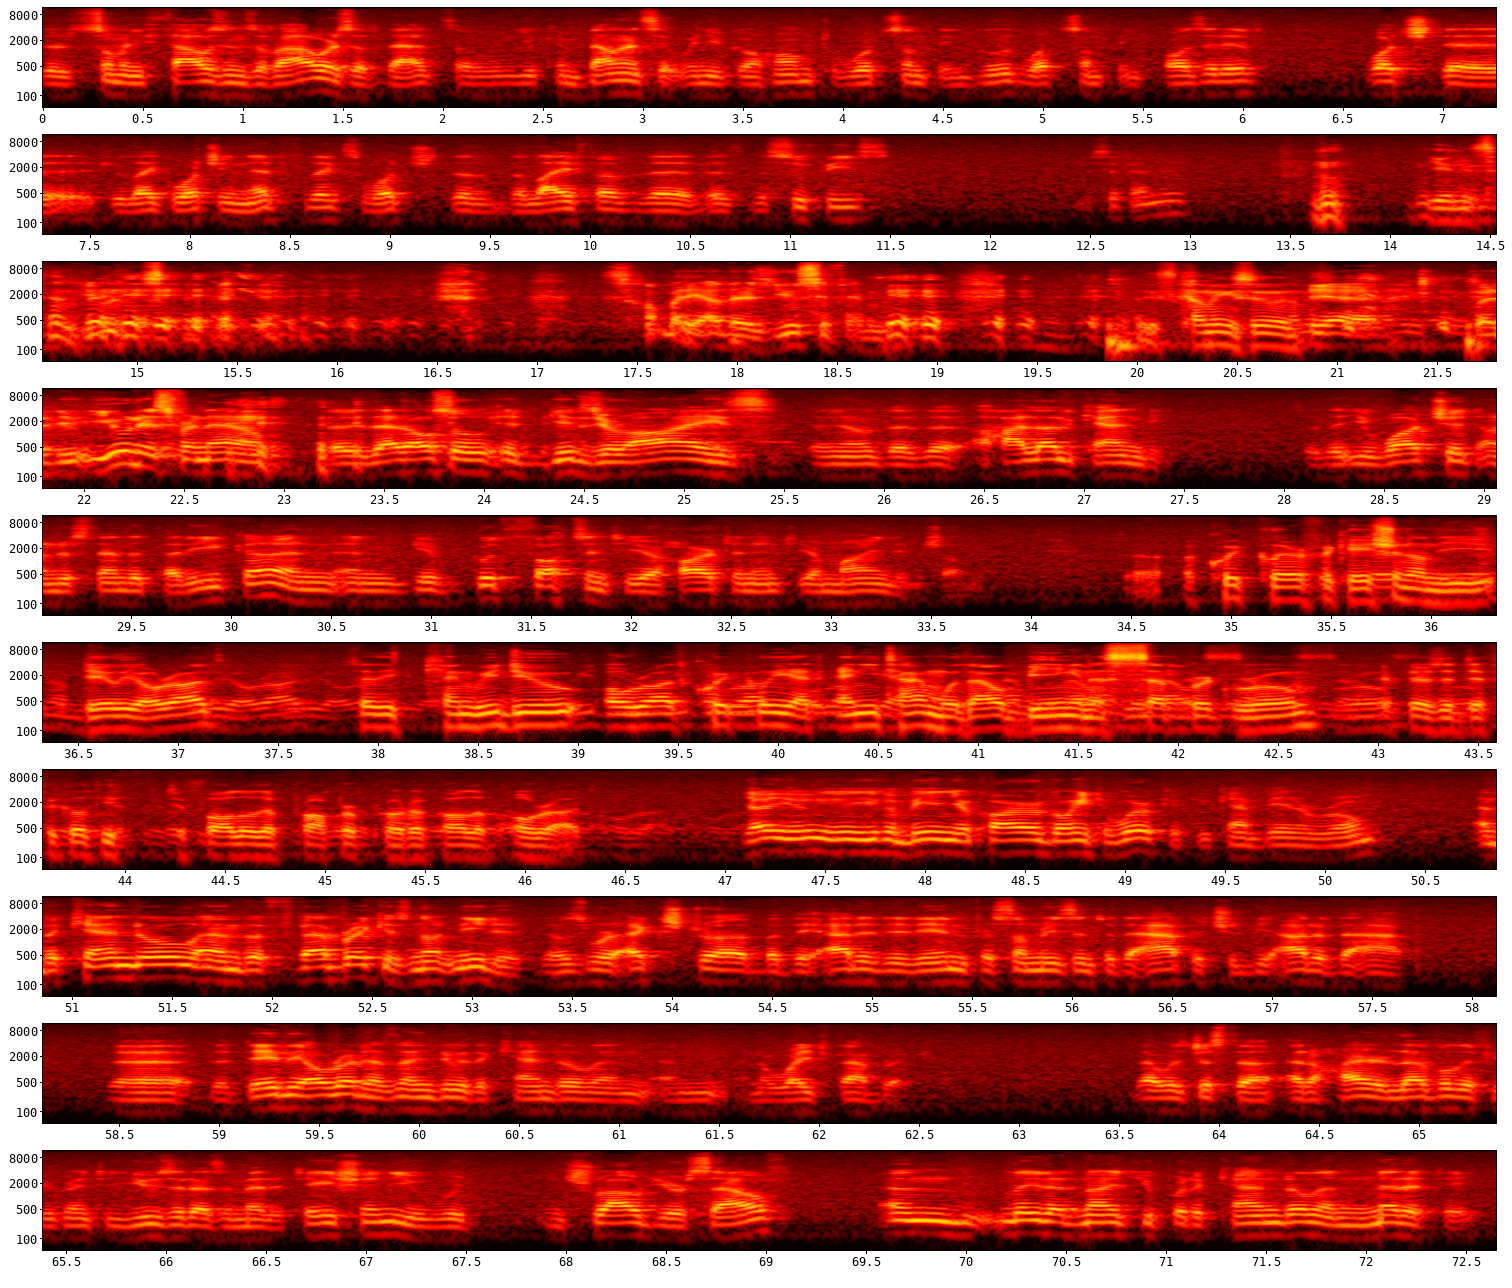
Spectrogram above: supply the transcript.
there's so many thousands of hours of that so you can balance it when you go home to watch something good, watch something positive. Watch the, if you like watching Netflix, watch the, the life of the, the, the Sufis. Yusuf Emre? Yunus. Somebody out there is Yusuf Emre. He's coming soon. Yeah, but Yunus for now. So that also it gives your eyes, you know, the, the halal can be. so that you watch it, understand the tariqah and, and give good thoughts into your heart and into your mind inshaAllah. A quick clarification on the daily awrad. So can we do awrad quickly at any time without being in a separate room if there's a difficulty to follow the proper protocol of awrad? Yeah, you, you can be in your car going to work if you can't be in a room. And the candle and the fabric is not needed, those were extra but they added it in for some reason to the app, it should be out of the app. The, the daily awrad has nothing to do with the candle and, and, and a white fabric. That was just a, at a higher level if you're going to use it as a meditation you would enshroud yourself and late at night you put a candle and meditate.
